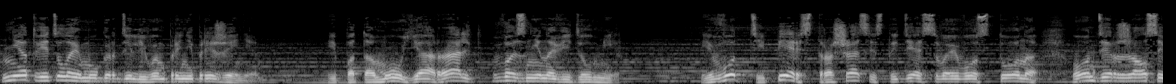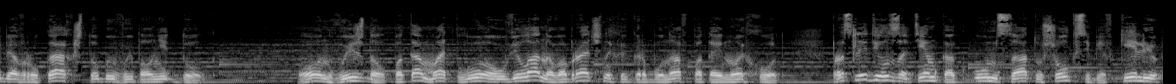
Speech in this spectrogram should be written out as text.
не ответила ему горделивым пренебрежением. И потому я, Ральд, возненавидел мир. И вот теперь, страшась и стыдясь своего стона, он держал себя в руках, чтобы выполнить долг. Он выждал, пока мать Луа увела новобрачных и горбуна в потайной ход, проследил за тем, как Ум Сад ушел к себе в келью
